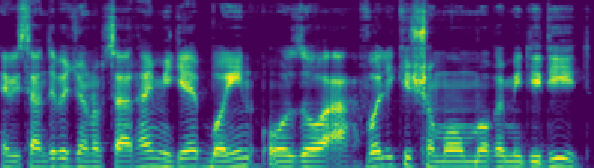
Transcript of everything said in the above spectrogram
نویسنده به جناب سرهنگ میگه با این اوضاع و احوالی که شما اون موقع می‌دیدید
